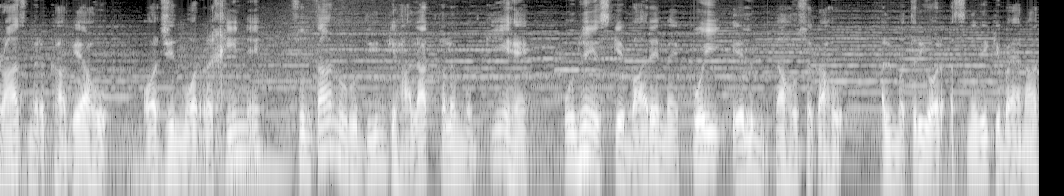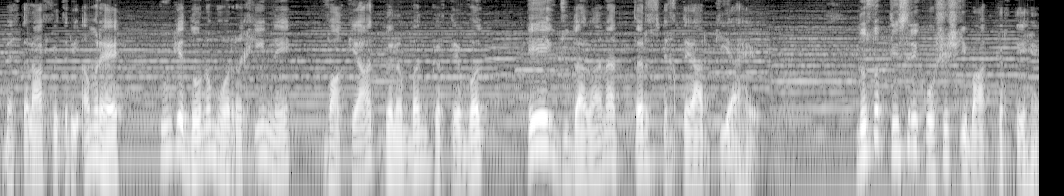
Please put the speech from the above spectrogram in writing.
راز میں رکھا گیا ہو اور جن مورخین نے سلطان نور الدین کے حالات قلم بند کیے ہیں، انہیں اس کے بارے میں کوئی علم نہ ہو سکا ہو۔ المتری اور اسنوی کے بیانات میں اختلاف فطری امر ہے، کیونکہ دونوں مورخین نے واقعات قلم بند کرتے وقت ایک جداگانہ طرز اختیار کیا ہے۔ دوستو، تیسری کوشش کی بات کرتے ہیں۔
